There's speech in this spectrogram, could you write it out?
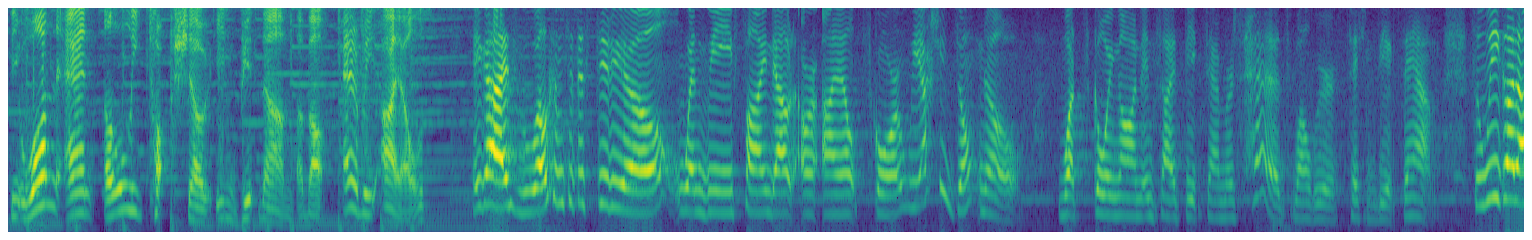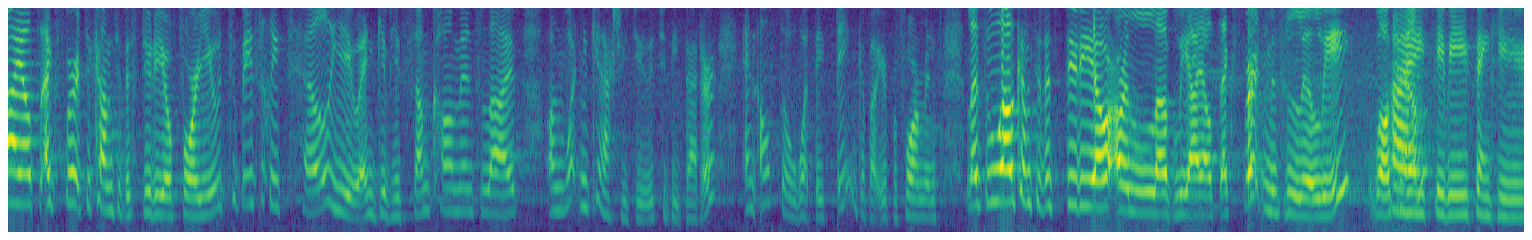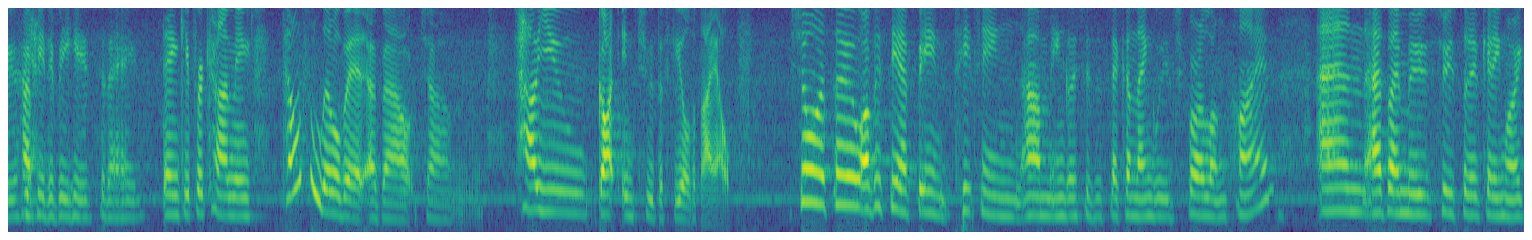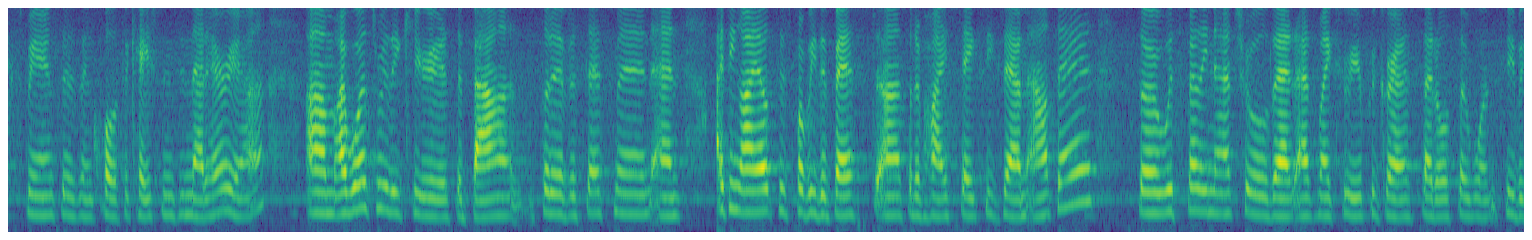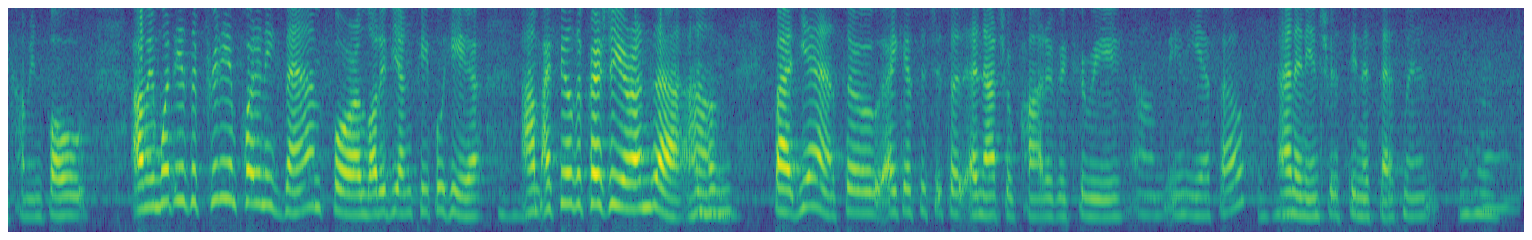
the one and only talk show in Vietnam about every IELTS Hey guys, welcome to the studio. When we find out our IELTS score, we actually don't know what's going on inside the examiner's heads while we're taking the exam. So we got an IELTS expert to come to the studio for you to basically tell you and give you some comments live on what you can actually do to be better and also what they think about your performance. Let's welcome to the studio our lovely IELTS expert, Ms. Lily. Welcome. Hi, Phoebe. Thank you. Happy to be here today. Thank you for coming. Tell us a little bit about um, how you got into the field of IELTS. Sure. So, obviously, I've been teaching um, English as a second language for a long time. And as I moved through sort of getting more experiences and qualifications in that area, um, I was really curious about sort of assessment. And I think IELTS is probably the best uh, sort of high stakes exam out there. So, it was fairly natural that as my career progressed, I'd also want to become involved I mean, what is a pretty important exam for a lot of young people here. Um, I feel the pressure you're under. Um, But yeah, so I guess it's just a, a natural part of a career um, in EFL and an interest in assessment.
